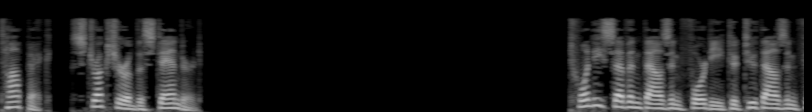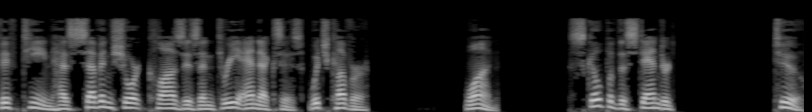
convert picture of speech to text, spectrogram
Topic: Structure of the standard. 27040 to 2015 has 7 short clauses and 3 annexes which cover 1. Scope of the standard 2.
